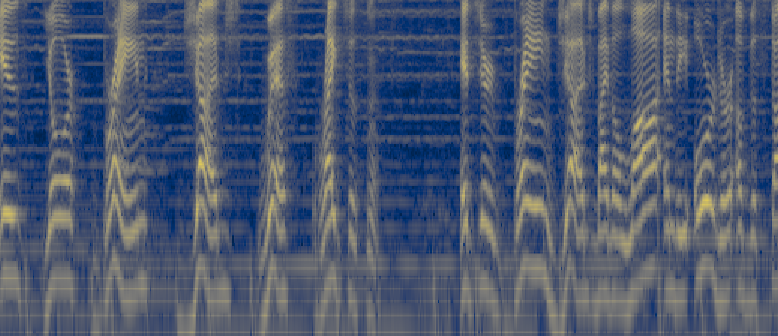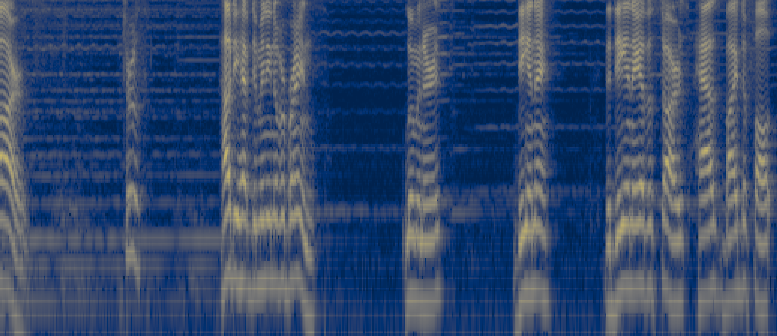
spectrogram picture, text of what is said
is your brain judged with righteousness. It's your brain judged by the law and the order of the stars. Truth. How do you have dominion over brains? luminaries, DNA. The DNA of the stars has by default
